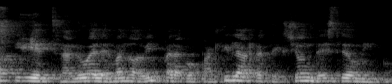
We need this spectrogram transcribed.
Paz y bien, te saluda el hermano David para compartir la reflexión de este domingo.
